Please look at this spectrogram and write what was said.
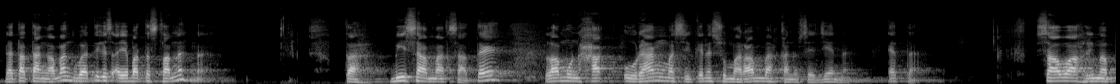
Da tatangga mah berarti geus aya batas tanahna. Tah bisa maksa teh lamun hak urang masih kena sumarambah kanu sejena. Eta. sawah 50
